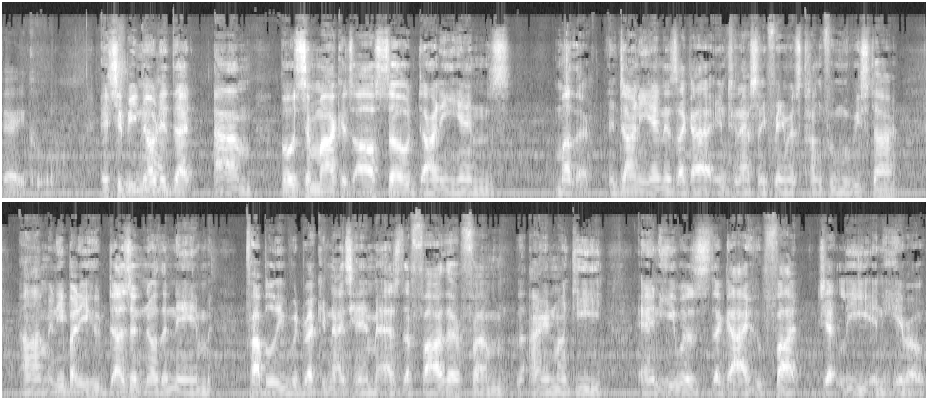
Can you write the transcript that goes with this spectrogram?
very cool. It should be noted that um, Mark is also Donnie Yen's mother, and Donnie Yen is like an internationally famous kung fu movie star. Um, anybody who doesn't know the name probably would recognize him as the father from the Iron Monkey, and he was the guy who fought Jet Li in Hero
